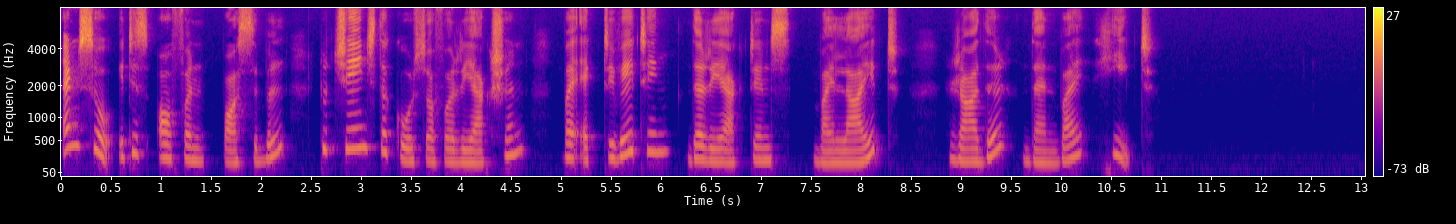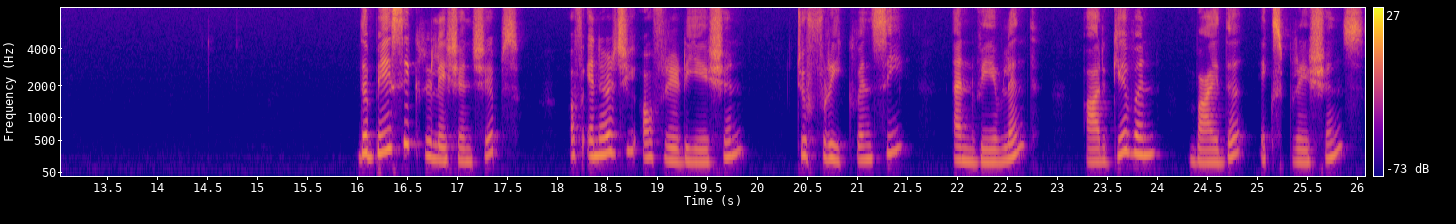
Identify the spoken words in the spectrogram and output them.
and so it is often possible to change the course of a reaction by activating the reactants by light rather than by heat. The basic relationships of energy of radiation to frequency and wavelength are given by the expressions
